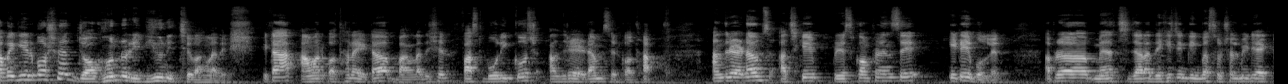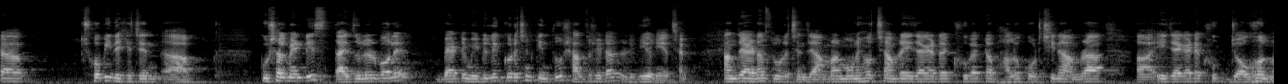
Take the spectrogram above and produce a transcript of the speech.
আবেগের বসে জঘন্য রিভিউ নিচ্ছে বাংলাদেশ। এটা আমার কথা না, এটা বাংলাদেশের ফার্স্ট বোলিং কোচ আন্দ্রে অ্যাডামসের কথা। আন্দ্রে অ্যাডামস আজকে প্রেস কনফারেন্সে এটাই বললেন। আপনারা ম্যাচ যারা দেখেছেন কিংবা সোশ্যাল মিডিয়া একটা ছবি দেখেছেন কুশাল মেন্ডিস, তাইজুলের বলে ব্যাটে মিডলিং করেছেন কিন্তু শান্ত সেটা রিভিউ নিয়েছেন। আন্দ্রে অ্যাডামস বলেছেন যে, আমার মনে হচ্ছে আমরা এই জায়গাটা খুব একটা ভালো করছি না, আমরা এই জায়গাটা খুব জঘন্য।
